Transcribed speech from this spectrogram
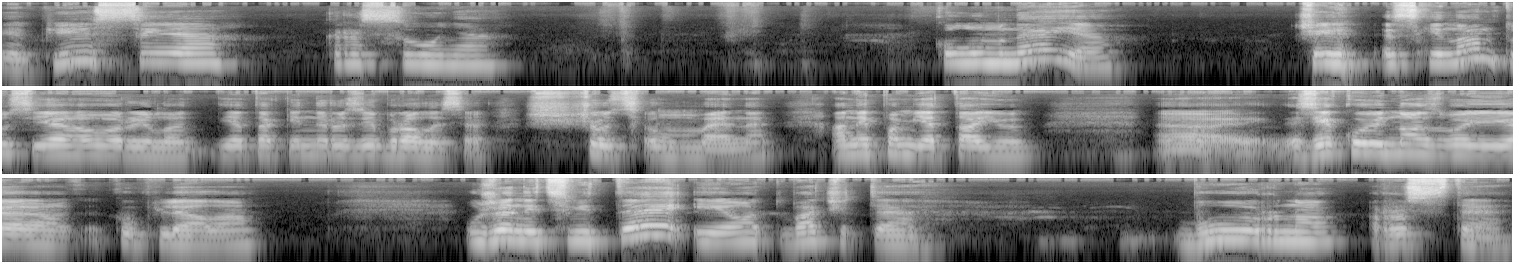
Епісція, красуня. Колумнея. Чи ескінантус, я говорила, я так і не розібралася, що це в мене, а не пам'ятаю, е, з якою назвою я купляла. Уже не цвіте, і от, бачите, бурно росте.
